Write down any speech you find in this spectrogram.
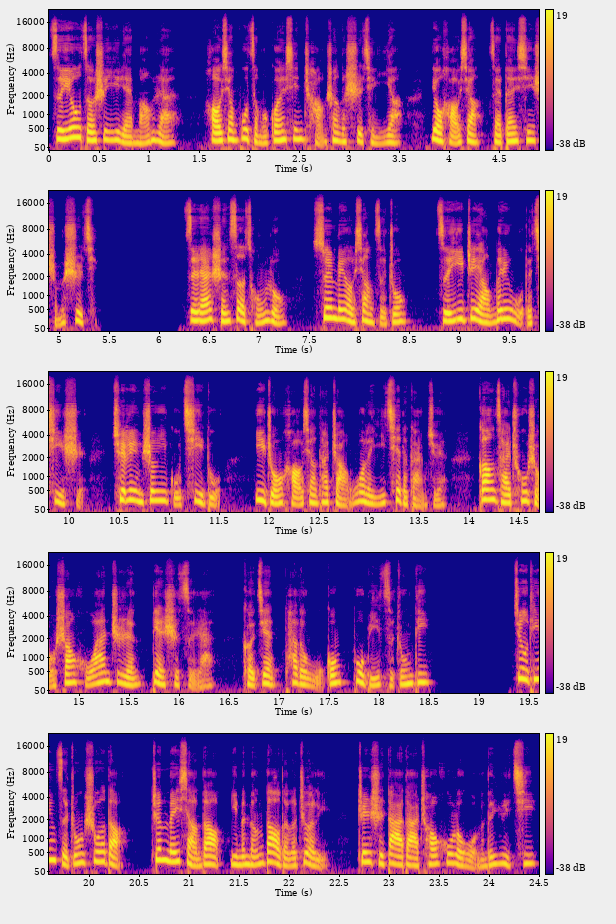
子悠则是一脸茫然，好像不怎么关心场上的事情一样，又好像在担心什么事情。子然神色从容，虽没有像子忠、子义这样威武的气势，却另生一股气度。一种好像他掌握了一切的感觉。刚才出手伤胡安之人便是子然，可见他的武功不比子中低。就听子中说道：“真没想到你们能到得了这里，真是大大超乎了我们的预期。”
